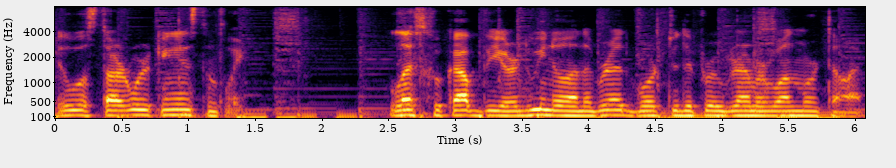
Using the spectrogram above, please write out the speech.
it will start working instantly. Let's hook up the Arduino and a breadboard to the programmer one more time.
